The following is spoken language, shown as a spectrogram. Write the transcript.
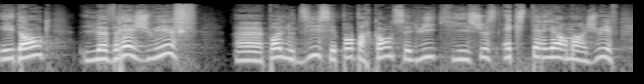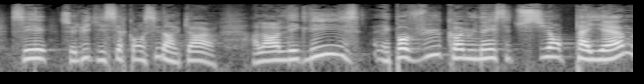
Et donc, le vrai juif, euh, Paul nous dit, c'est pas par contre celui qui est juste extérieurement juif, c'est celui qui est circoncis dans le cœur. Alors l'Église n'est pas vue comme une institution païenne,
